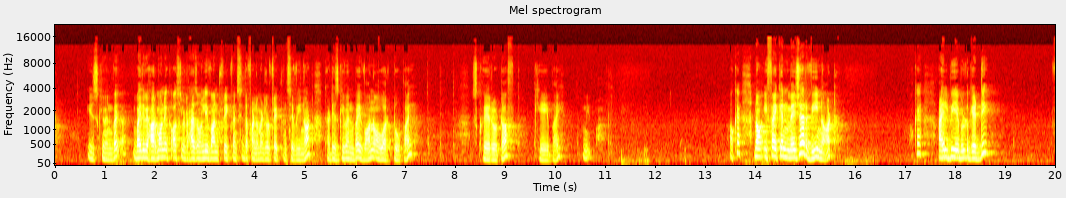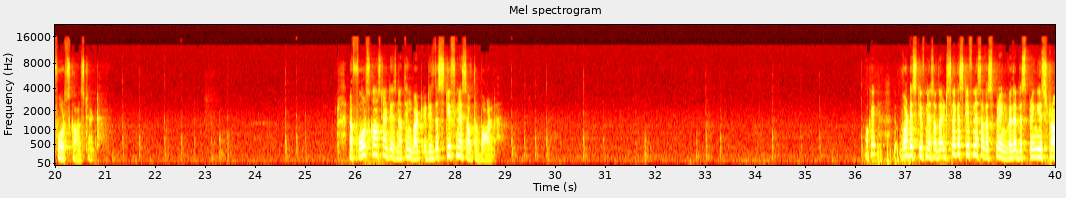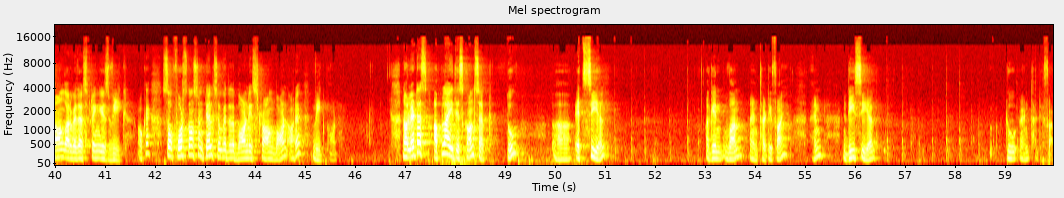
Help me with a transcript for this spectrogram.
is given by by the way harmonic oscillator has only one frequency the fundamental frequency V naught that is given by 1 over 2 pi square root of k by mu. Okay. Now, if I can measure V naught okay, I will be able to get the force constant. Now, force constant is nothing but it is the stiffness of the bond. Okay. What is stiffness of the? It is like a stiffness of a spring whether the spring is strong or whether spring is weak. Okay. So, force constant tells you whether the bond is strong bond or a weak bond. Now, let us apply this concept to uh, HCl again 1 and 35 and DCl 2 and 35.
